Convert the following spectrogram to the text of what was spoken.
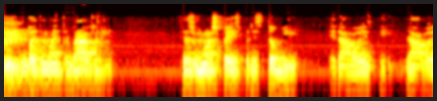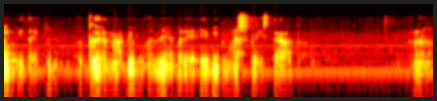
but then like the balcony, there's more space, but it still be it always be it always be like a good amount of people in there, but it, would be more spaced out though. But, um,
